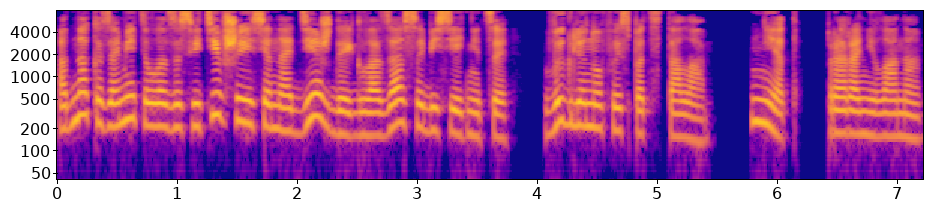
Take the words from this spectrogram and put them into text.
однако заметила засветившиеся надеждой глаза собеседницы, выглянув из-под стола. "Нет", проронила она.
